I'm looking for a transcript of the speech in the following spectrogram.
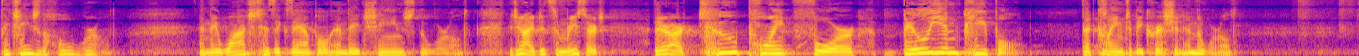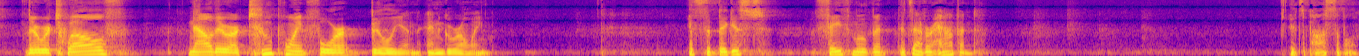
They change the whole world and they watched his example and they changed the world. Did you know, I did some research. There are 2.4 billion people that claim to be Christian in the world. There were 12 Now there are 2.4 billion and growing. It's the biggest faith movement that's ever happened. It's possible.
